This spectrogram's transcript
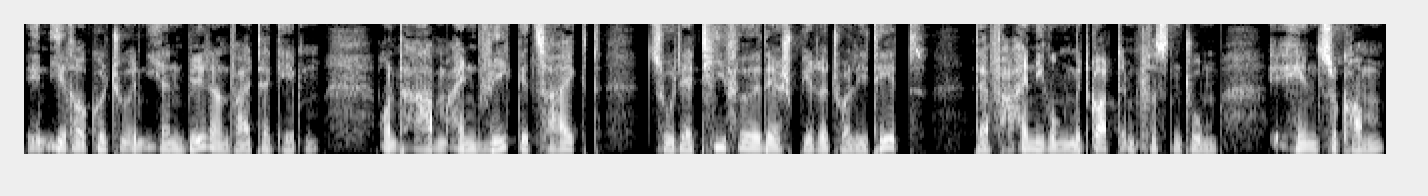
in ihrer Kultur, in ihren Bildern weitergeben und haben einen Weg gezeigt zu der Tiefe der Spiritualität, der Vereinigung mit Gott im Christentum hinzukommen.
